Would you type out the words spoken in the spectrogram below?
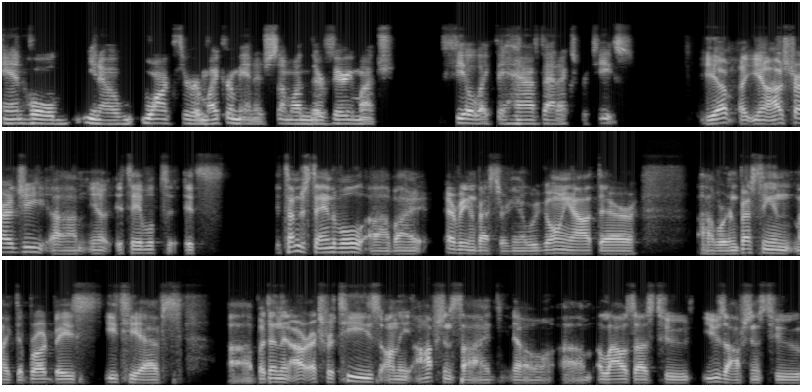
handhold you know walk through or micromanage someone. They're very much feel like they have that expertise. Yep uh, you know our strategy um, you know it's able to it's it's understandable uh, by every investor you know we're going out there uh, we're investing in like the broad-based etfs uh, but then our expertise on the option side, you know, um, allows us to use options to,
